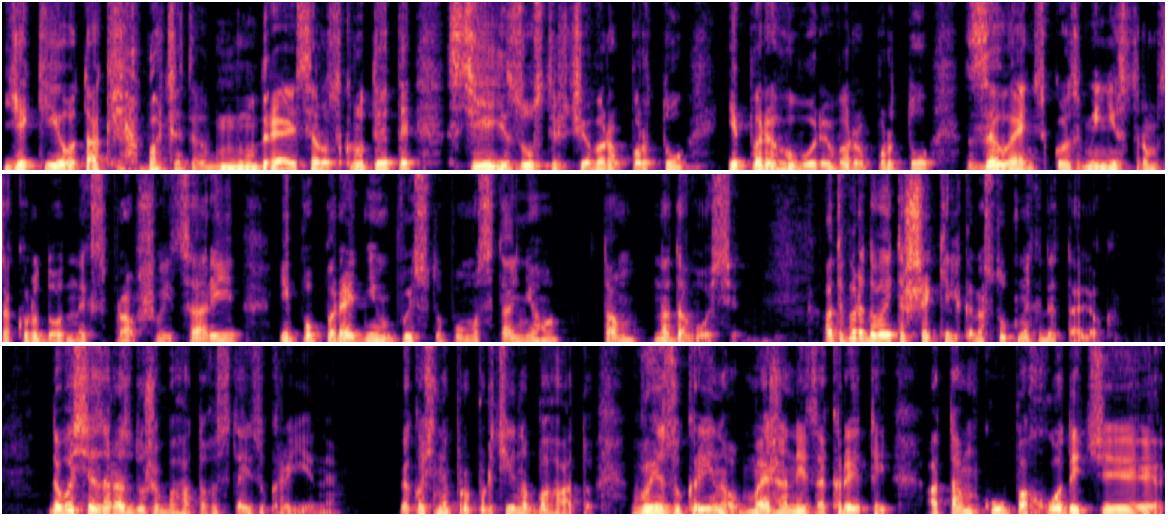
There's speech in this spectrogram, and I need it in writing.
які, отак, я бачите, вмудряюся розкрутити з цієї зустрічі в аеропорту і переговорів в аеропорту Зеленського з міністром закордонних справ Швейцарії і попереднім виступом останнього там на Давосі. А тепер давайте ще кілька наступних детальок. Давосі зараз дуже багато гостей з України. Якось непропорційно багато. Ви з України обмежений, закритий, а там купа ходить е,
